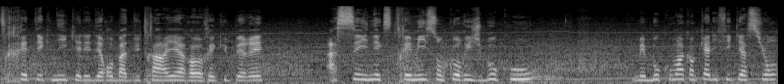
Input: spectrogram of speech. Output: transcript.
très techniques et les dérobates du train arrière récupérés assez in extremis, on corrige beaucoup, mais beaucoup moins qu'en qualification.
